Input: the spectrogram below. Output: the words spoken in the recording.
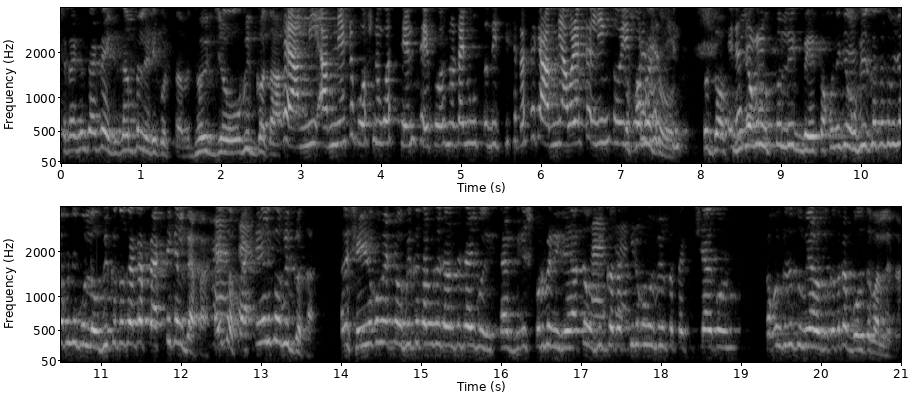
সেটা কিন্তু একটা এক্সাম্পল রেডি করতে হবে। ধৈর্য অভিজ্ঞতা। স্যার আপনি আপনি একটা প্রশ্ন করছেন সেই প্রশ্নটা আমি উত্তর দিচ্ছি সেটা থেকে আপনি আবার একটা লিঙ্ক তৈরি করে হবে তো। তুমি যখন উত্তর লিখবে তখন এই যে অভিজ্ঞতা তুমি যখনই বললে অভিজ্ঞতা তো একটা প্র্যাকটিক্যাল ব্যাপার তাই তো? হ্যাঁ, প্র্যাকটিক্যালি তো অভিজ্ঞতা। তাহলে সেই রকম একটা অভিজ্ঞতা আমি তো জানতে চাইবোই স্যার জিজ্ঞেস করবেনই যে আচ্ছা হ্যাঁ, অভিজ্ঞতা স্যার। কীরকম অভিজ্ঞতা? একটু শেয়ার করুন। তখন কিন্তু তুমি আর অভিজ্ঞতাটা বলতে পারলে না।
